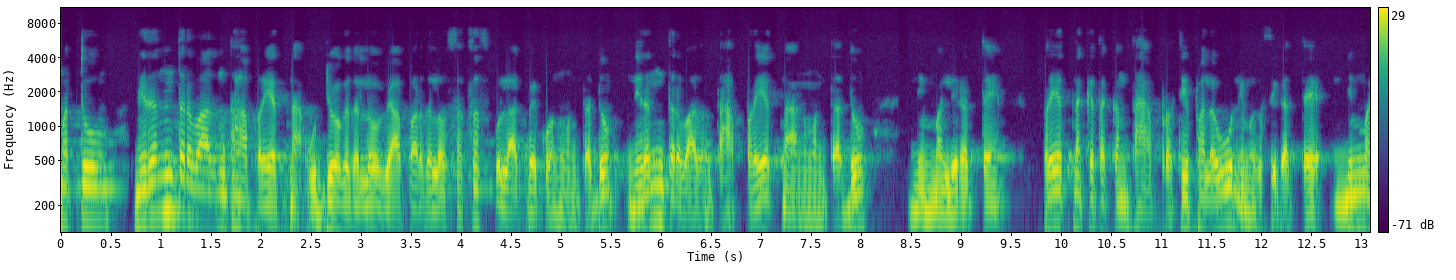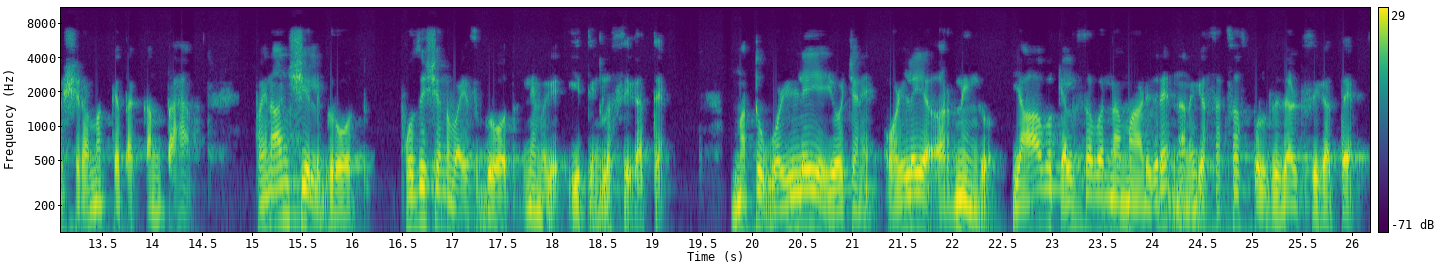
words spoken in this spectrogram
ಮತ್ತು ನಿರಂತರವಾದಂತಹ ಪ್ರಯತ್ನ ಉದ್ಯೋಗದಲ್ಲೋ, ವ್ಯಾಪಾರದಲ್ಲೋ ಸಕ್ಸಸ್ಫುಲ್ ಆಗಬೇಕು ಅನ್ನುವಂಥದ್ದು, ನಿರಂತರವಾದಂತಹ ಪ್ರಯತ್ನ ಅನ್ನುವಂಥದ್ದು ನಿಮ್ಮಲ್ಲಿರುತ್ತೆ. ಪ್ರಯತ್ನಕ್ಕೆ ತಕ್ಕಂತಹ ಪ್ರತಿಫಲವೂ ನಿಮಗೆ ಸಿಗತ್ತೆ. ನಿಮ್ಮ ಶ್ರಮಕ್ಕೆ ತಕ್ಕಂತಹ financial growth position wise growth ನಿಮಗೆ ಈ ತಿಂಗಳು ಸಿಗತ್ತೆ. ಮತ್ತು ಒಳ್ಳೆಯ ಯೋಚನೆ, ಒಳ್ಳೆಯ ಅರ್ನಿಂಗ್ ಯಾವ ಕೆಲಸವನ್ನು ಮಾಡಿದರೆ ನನಗೆ ಸಕ್ಸಸ್ಫುಲ್ ರಿಸಲ್ಟ್ ಸಿಗತ್ತೆ.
